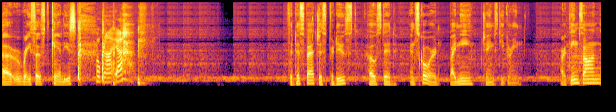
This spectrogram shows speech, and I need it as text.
uh, racist candies. Hope not, yeah. the Dispatch is produced, hosted, and scored by me, James T. Green. Our theme song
